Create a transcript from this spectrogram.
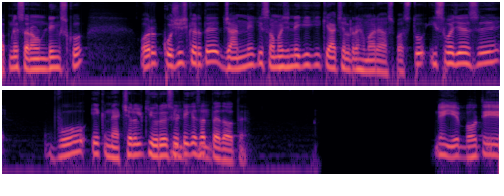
अपने सराउंडिंग्स को और कोशिश करते जानने की समझने की कि क्या चल रहा है हमारे आसपास। तो इस वजह से वो एक नेचुरल क्यूरियोसिटी के साथ हम्म, पैदा होते हैं। नहीं, ये बहुत ही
